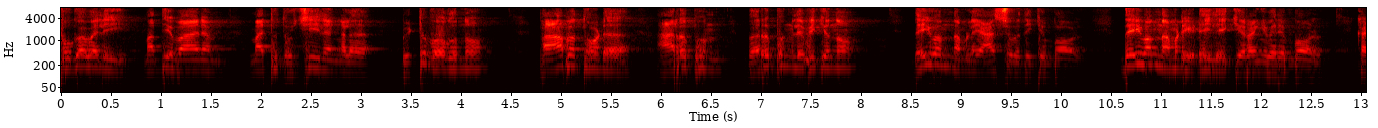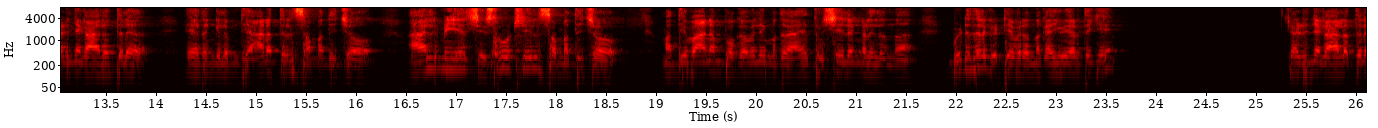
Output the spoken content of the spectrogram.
പുകവലി മദ്യപാനം മറ്റു ദുശീലങ്ങൾ വിട്ടുപോകുന്നു. പാപത്തോട് അറുപ്പും വെറുപ്പും ലഭിക്കുന്നു. ദൈവം നമ്മളെ ആശീർവദിക്കുമ്പോൾ ദൈവം നമ്മുടെ ഇടയിലേക്ക് ഇറങ്ങി വരുമ്പോൾ കഴിഞ്ഞ കാലത്തിൽ ഏതെങ്കിലും ധ്യാനത്തിൽ സംബന്ധിച്ചോ ആത്മീയ ശുശ്രൂഷയിൽ സംബന്ധിച്ചോ മദ്യപാനം പുകവലി മുതലായ ദുശീലങ്ങളിൽ നിന്ന് വിടുതൽ കിട്ടിയവരൊന്ന് കൈ ഉയർത്തിക്കേ. കഴിഞ്ഞ കാലത്തിൽ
